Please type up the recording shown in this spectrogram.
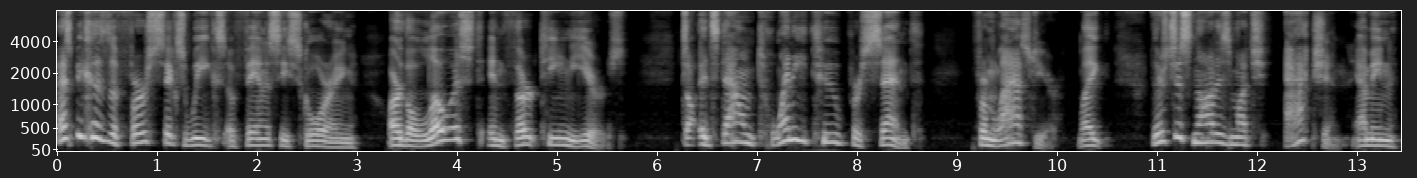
That's because the first six weeks of fantasy scoring are the lowest in 13 years. It's down 22% from last year. Like, there's just not as much action. I mean,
